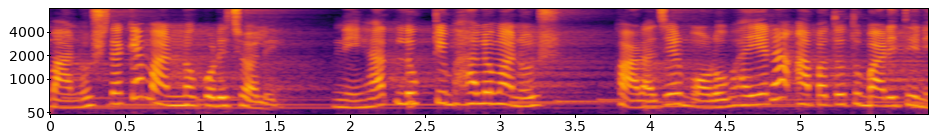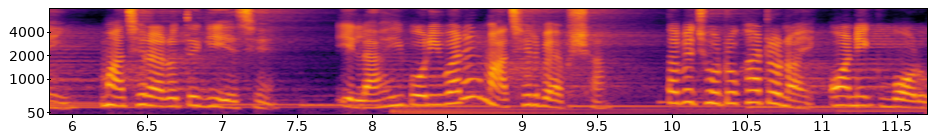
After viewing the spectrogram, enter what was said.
মানুষ তাকে মান্য করে চলে। নেহাত লোকটি ভালো মানুষ। ফারাজের বড় ভাইয়েরা আপাতত বাড়িতে নেই, মাছের আড়তে গিয়েছে। এলাহি পরিবারের মাছের ব্যবসা। তবে ছোটোখাটো নয়, অনেক বড়।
